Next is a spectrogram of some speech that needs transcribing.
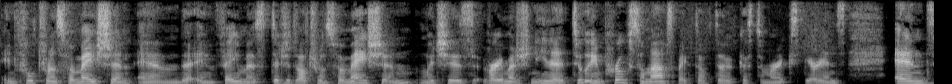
in full transformation and in famous digital transformation, which is very much needed to improve some aspect of the customer experience. And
